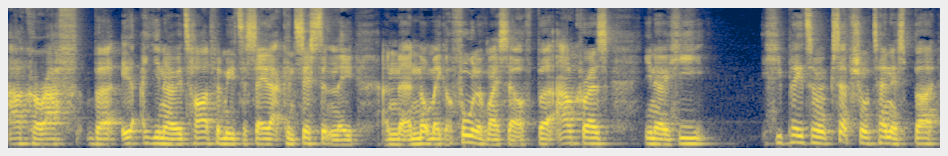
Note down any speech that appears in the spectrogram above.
Alcaraz, but it, you know it's hard for me to say that consistently and, and not make a fool of myself. But Alcaraz, you know, he he played some exceptional tennis, but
